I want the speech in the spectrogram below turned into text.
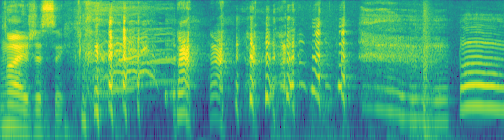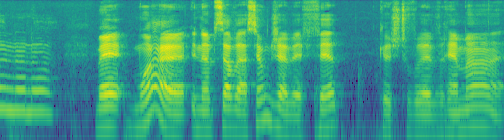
Ouais, je sais. là. Mais moi, euh, une observation que j'avais faite que je trouverais vraiment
